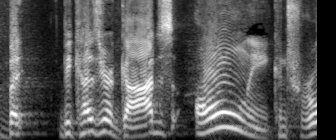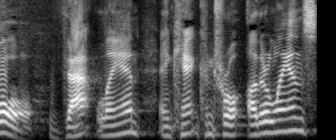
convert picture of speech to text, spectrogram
But because your gods only control that land and can't control other lands,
